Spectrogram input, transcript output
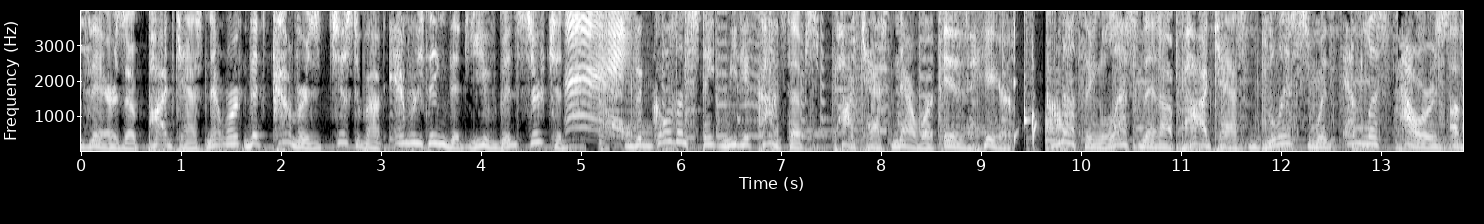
There's a podcast network that covers just about everything that you've been searching. Hey! The Golden State Media Concepts Podcast Network is here. Nothing less than a podcast bliss with endless hours of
